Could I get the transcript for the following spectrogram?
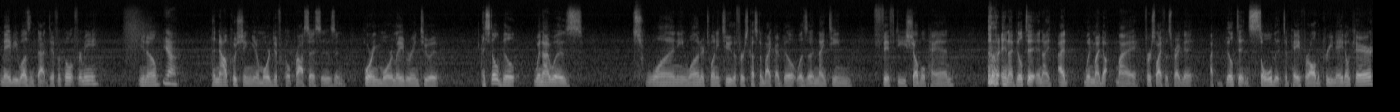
maybe wasn't that difficult for me, you know? Yeah. And now pushing, you know, more difficult processes and pouring more labor into it. I still built when I was 21 or 22, the first custom bike I built was a 1950 shovel pan. and I built it, and I, I when my, my first wife was pregnant, I built it and sold it to pay for all the prenatal care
